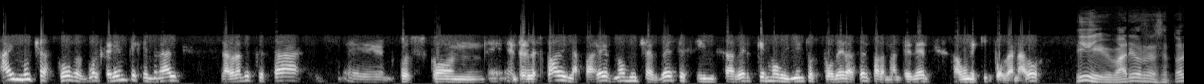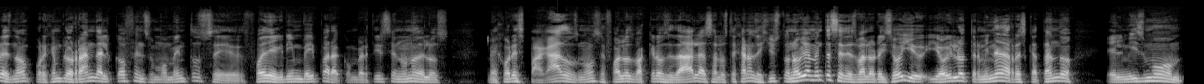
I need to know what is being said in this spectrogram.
hay muchas cosas. el gerente general, la verdad es que está eh, pues con entre la espada y la pared, no muchas veces sin saber qué movimientos poder hacer para mantener a un equipo ganador. Sí, varios receptores, ¿no? Por ejemplo, Randall Coff en su momento se fue de Green Bay para convertirse en uno de los mejores pagados, ¿no? Se fue a los Vaqueros de Dallas, a los Tejanos de Houston. Obviamente se desvalorizó y, hoy lo termina rescatando el mismo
